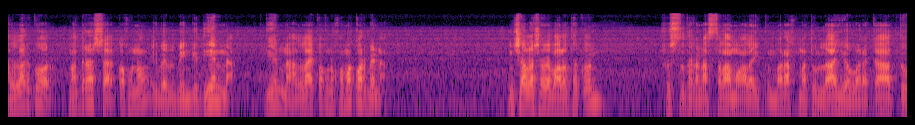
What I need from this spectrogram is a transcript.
আল্লাহর ঘর, মাদ্রাসা কখনো এভাবে ব্যঙ্গে দিয়েন না দিয়েন না, আল্লাহ কখনো ক্ষমা করবে না। ইনশাল্লাহ সবাই ভালো থাকুন, সুস্থ থাকুন। আসসালামু আলাইকুম রহমতুল্লাহ বারাকাতু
